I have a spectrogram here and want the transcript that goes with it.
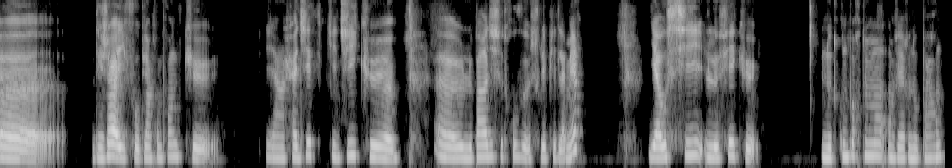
Heu, déjà, il faut bien comprendre qu'il y a un hadith qui dit que, heu heu, le paradis se trouve, sous les pieds de la mer. Il y a aussi le fait que notre comportement envers nos parents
